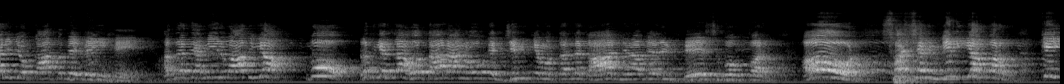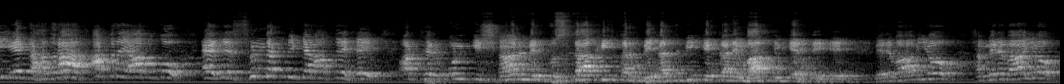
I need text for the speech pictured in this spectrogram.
علی جو کاتب گئی ہیں۔ حضرت امیر معاویہ، وہ رضی اللہ تعالیٰ عنہ کے جن کے متعلق آج جناب علی فیس بک پر اور سوشل میڈیا پر کئی ایک حضرات اپنے آپ کو اہل سنت بھی کہلاتے ہیں اور پھر ان کی شان میں گستاخی اور بے ادبی کے کلمات بھی کہتے ہیں۔ میرے بھائیو میرے بھائیو،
